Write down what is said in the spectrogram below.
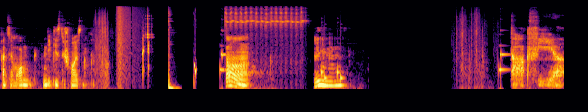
Kannst ja morgen in die Kiste schmeißen. So. Bling. Tag 4.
